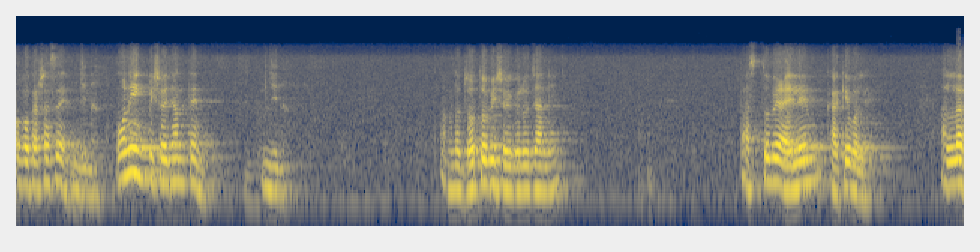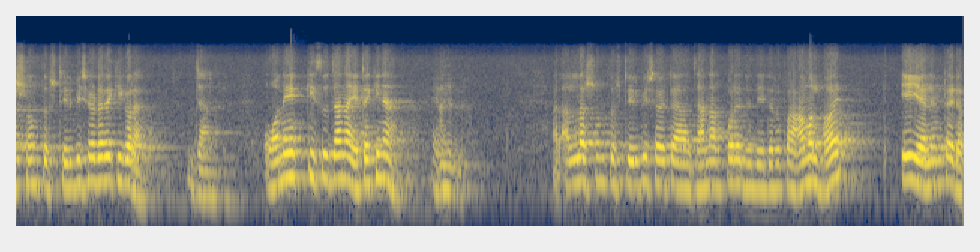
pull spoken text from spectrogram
অবকাশ আছে? অনেক বিষয় জানতেন। আমরা যত বিষয়গুলো জানি, বাস্তবে আইলেম কাকে বলে? আল্লাহ সন্তুষ্টির বিষয়টারে কি করা? জানা। অনেক কিছু জানা, এটা কি না? আর আল্লাহর সন্তুষ্টির বিষয়টা জানার পরে যদি এটার উপর আমল হয়, এই এলেমটা এটা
